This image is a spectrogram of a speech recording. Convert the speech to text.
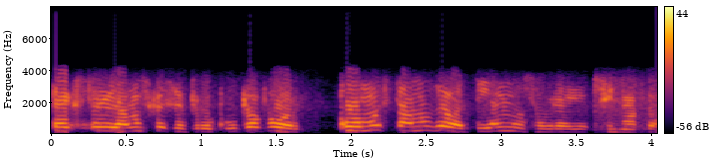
texto, digamos, que se preocupa por cómo estamos debatiendo sobre Ayotzinapa,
